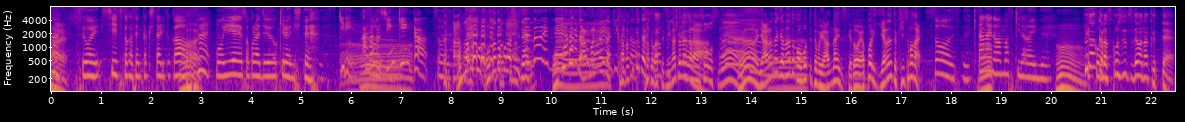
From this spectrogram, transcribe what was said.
はい。すごいシーツとか洗濯したりとか、はいはいもう家そこら中をきれいにしてすっきり。あなんか親近感。そうです。女の子女の子らしいね。そうですね。男ってあんまりなんか片付けたりとかって苦手だから。そうですね。うんやらなきゃなとか思っててもやんないですけどやっぱりやらないと気済まない。そうですね。汚いのあんま好きじゃないんで、うん。普段から少しずつではなくって。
